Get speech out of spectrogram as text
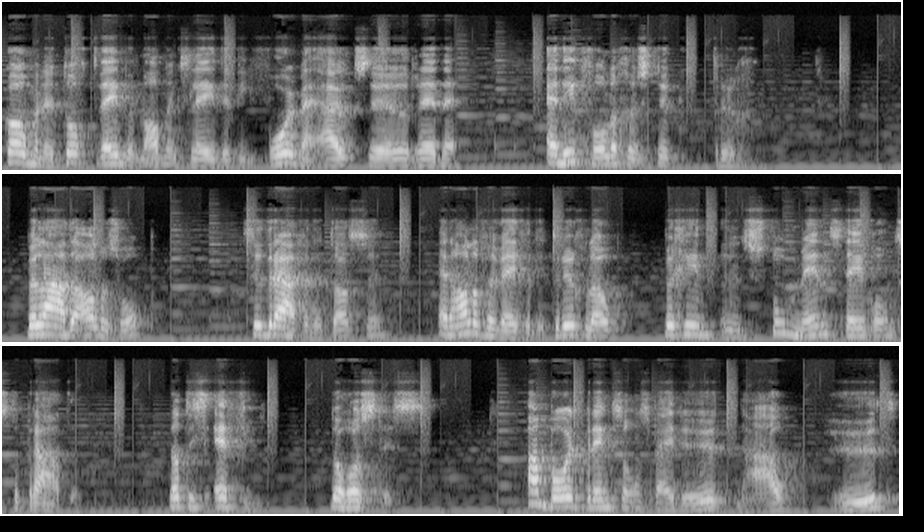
komen er toch twee bemanningsleden die voor mij uitrennen en ik volg een stuk terug. We laden alles op, ze dragen de tassen en halverwege de terugloop begint een stom mens tegen ons te praten. Dat is Effie, de hostess. Aan boord brengt ze ons bij de hut. Nou, hut.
